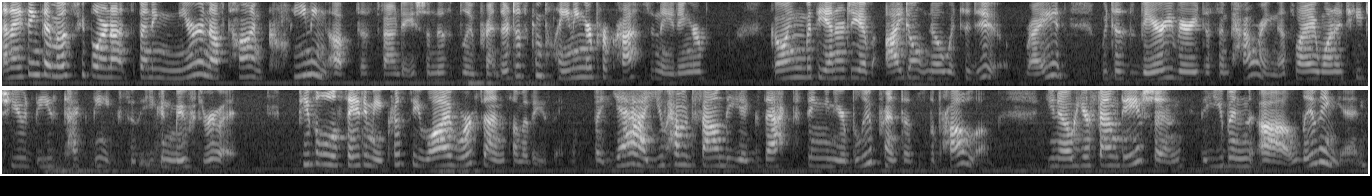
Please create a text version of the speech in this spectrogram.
And I think that most people are not spending near enough time cleaning up this foundation, this blueprint. They're just complaining or procrastinating or going with the energy of, I don't know what to do, right? Which is very, very disempowering. That's why I want to teach you these techniques so that you can move through it people will say to me, Christie, well, I've worked on some of these things, but yeah, you haven't found the exact thing in your blueprint that's the problem. You know, your foundation that you've been uh, living in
